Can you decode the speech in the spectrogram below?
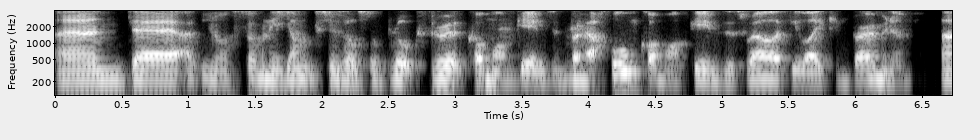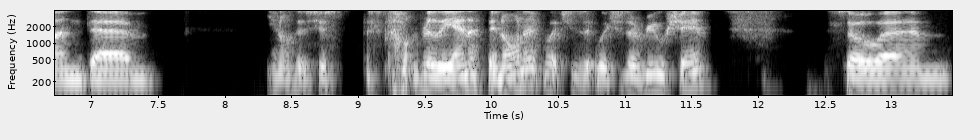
and uh, you know so many youngsters also broke through at Commonwealth mm-hmm. Games and mm-hmm. home Commonwealth Games as well, if you like, in Birmingham. And um, you know, there's just there's not really anything on it, which is which is a real shame. So um,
